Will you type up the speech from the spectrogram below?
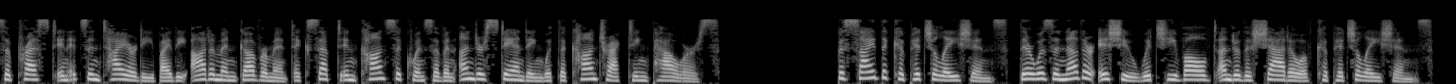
suppressed in its entirety by the Ottoman government except in consequence of an understanding with the contracting powers. Beside the capitulations, there was another issue which evolved under the shadow of capitulations.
